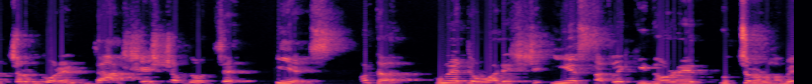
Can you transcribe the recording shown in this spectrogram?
উচ্চারণ করেন, যার শেষ শব্দ হচ্ছে অর্থাৎ একটা ওয়ার্ডের শেষে থাকলে কি ধরনের উচ্চারণ হবে,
